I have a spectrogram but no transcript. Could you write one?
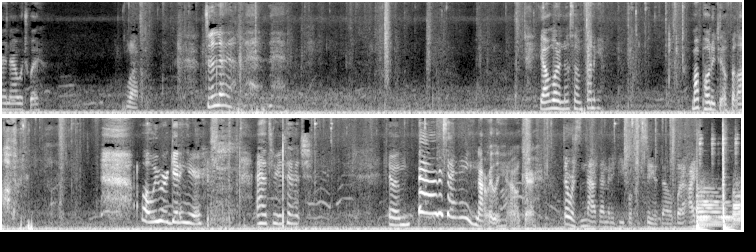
All right, now which way? Left. To the left. Y'all want to know something funny? My ponytail fell off while we were getting here. I had to reattach. Embarrassing. Not really. I don't care. There was not that many people to see it though, but I.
